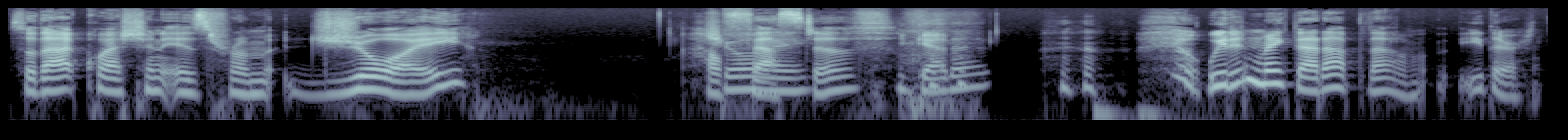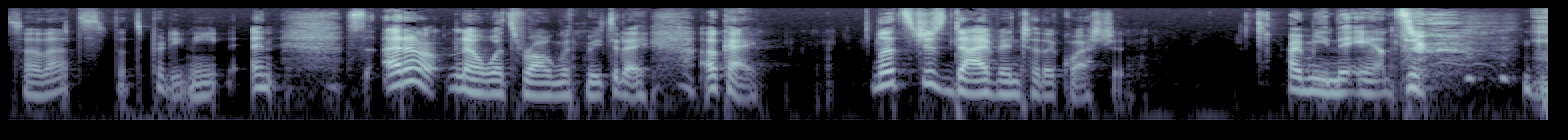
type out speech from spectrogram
So that question is from Joy. How Joy. festive. You get it? we didn't make that up though either. So that's that's pretty neat. And I don't know what's wrong with me today. Okay. Let's just dive into the question. I mean the answer.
